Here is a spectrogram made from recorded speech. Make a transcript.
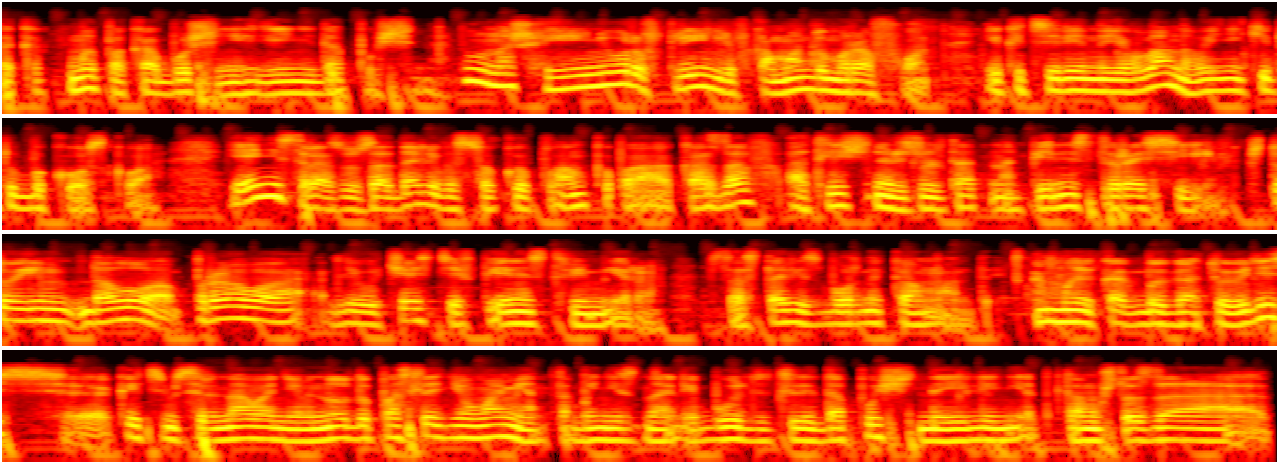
так как мы пока больше нигде не допущены. Ну, наших юниоров приняли в команду «Марафон» Екатерина Евланова и Никиту Быковского. И они сразу задали высокую планку, показав отличный результат на первенстве России, что им дало право для участия в первенстве мира в составе сборной команды. Мы как бы готовились э, к этим соревнованиям, но до последнего момента мы не знали, будет ли допущено или нет, потому что за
